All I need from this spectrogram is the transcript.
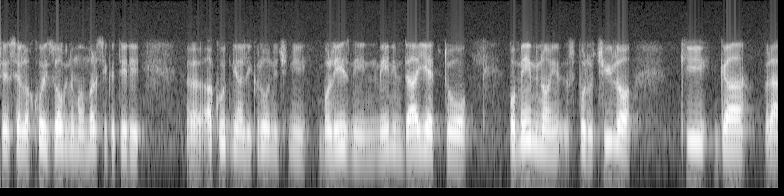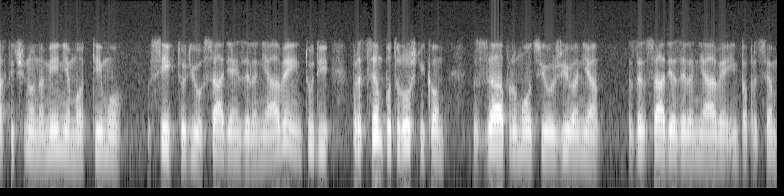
se, se lahko izognemo mrsikateri akutni ali kronični bolezni. In menim, da je to pomembno sporočilo, ki ga praktično namenjamo temu sektorju sadja in zelenjave in tudi predvsem potrošnikom za promocijo uživanja sadja, zelenjave in pa predvsem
